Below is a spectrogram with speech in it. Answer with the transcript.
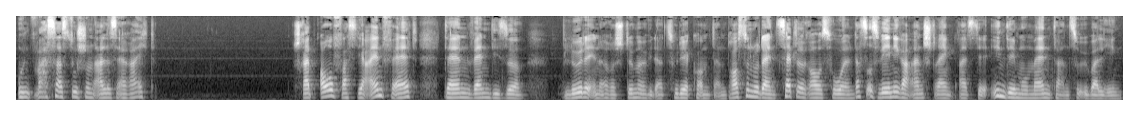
Und was hast du schon alles erreicht? Schreib auf, was dir einfällt, denn wenn diese blöde innere Stimme wieder zu dir kommt, dann brauchst du nur deinen Zettel rausholen. Das ist weniger anstrengend, als dir in dem Moment dann zu überlegen,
